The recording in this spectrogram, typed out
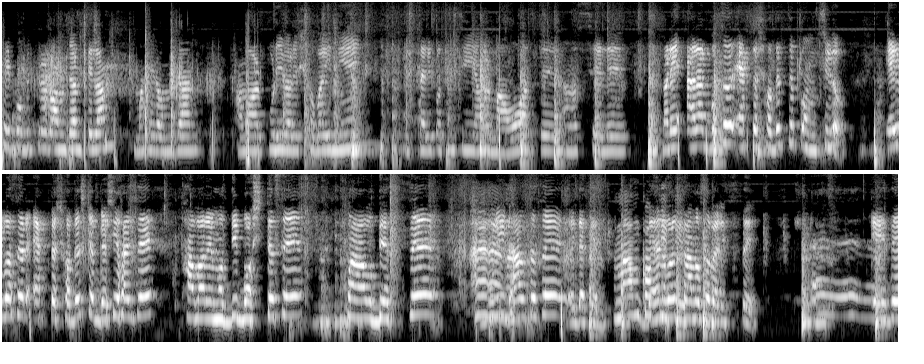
সেই পবিত্র রমজান পেলাম, মাহে রমজান। আমার পরিবারের সবাই নিয়ে ইফতারি করতেছি, আমার মাও আছে, আমার ছেলে। মানে আর এক বছর একটা সদস্য কম ছিল। এই বছর একটা সদস্য বেশি হয়েছে, খাবারের মধ্যে বসতেছে পাও দেখছে ঢালতেছে। দেখেন নাম দেখেন এবার এই যে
